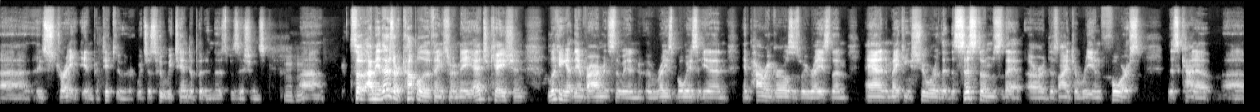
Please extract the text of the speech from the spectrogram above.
uh, who's straight in particular, which is who we tend to put in those positions. Mhm. Uh, so, I mean, those are a couple of the things for me: education, looking at the environments that we raise boys in, empowering girls as we raise them, and making sure that the systems that are designed to reinforce this kind of uh,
